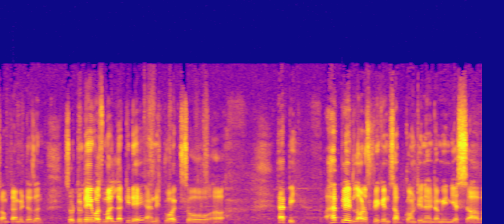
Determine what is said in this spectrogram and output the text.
sometime it doesn't. So today was my lucky day, and it worked. So uh, happy. I have played a lot of cricket in subcontinent. I mean, yes, uh,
